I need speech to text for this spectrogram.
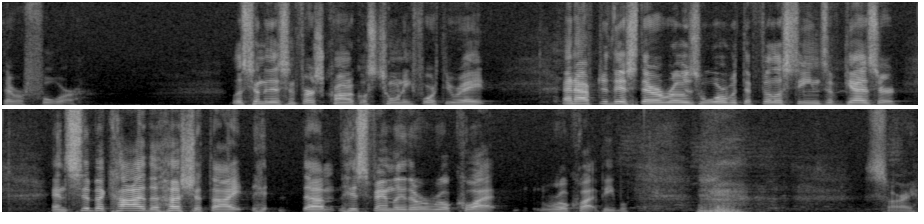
There were four. Listen to this in 1 Chronicles 24 through 8. And after this, there arose war with the Philistines of Gezer. And Sibbecai the Hushathite, um, his family, they were real quiet, real quiet people. Sorry.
